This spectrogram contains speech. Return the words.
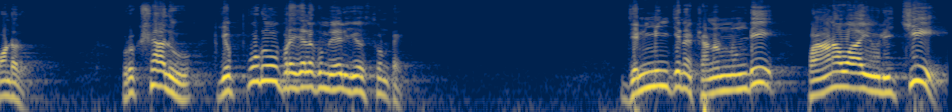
కొండలు. వృక్షాలు ఎప్పుడూ ప్రజలకు మేలు చేస్తుంటాయి. జన్మించిన క్షణం నుండి ప్రాణవాయువులు ఇచ్చి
